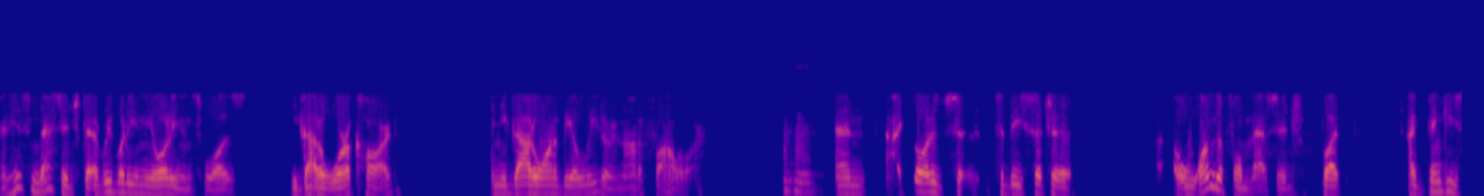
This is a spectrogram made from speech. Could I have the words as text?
And his message to everybody in the audience was you got to work hard and you got to want to be a leader and not a follower. Mm-hmm. And I thought it to be such a a wonderful message, but I think he's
